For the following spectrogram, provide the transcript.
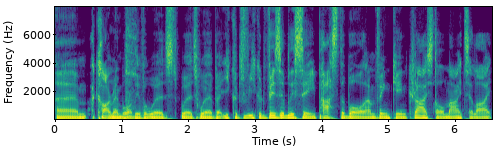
Um, I can't remember what the other words words were, but you could you could visibly see past the ball. I'm thinking, Christ Almighty, like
